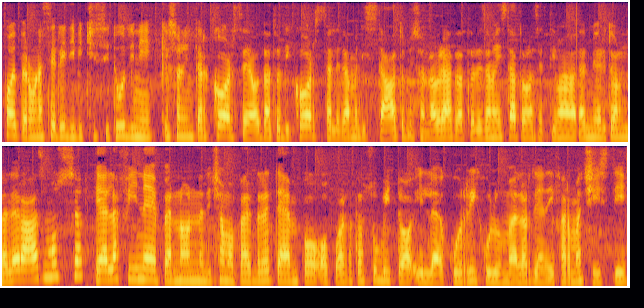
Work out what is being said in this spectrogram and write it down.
poi per una serie di vicissitudini che sono intercorse ho dato di corsa l'esame di Stato, mi sono laureata, ho dato l'esame di Stato una settimana dal mio ritorno dall'Erasmus e alla fine per non diciamo perdere tempo ho portato subito il curriculum all'ordine dei farmacisti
